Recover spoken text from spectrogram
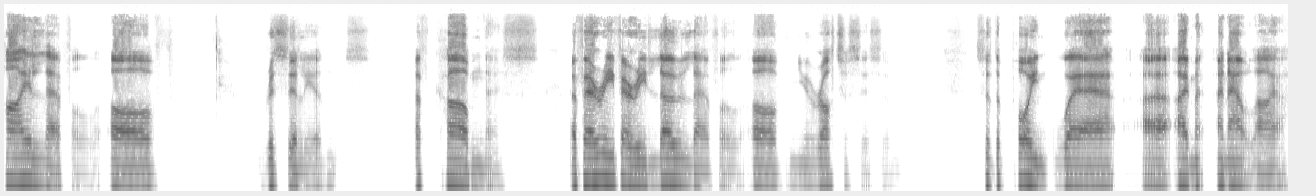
high level of resilience, of calmness, a very, very low level of neuroticism to the point where uh, I'm an outlier.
